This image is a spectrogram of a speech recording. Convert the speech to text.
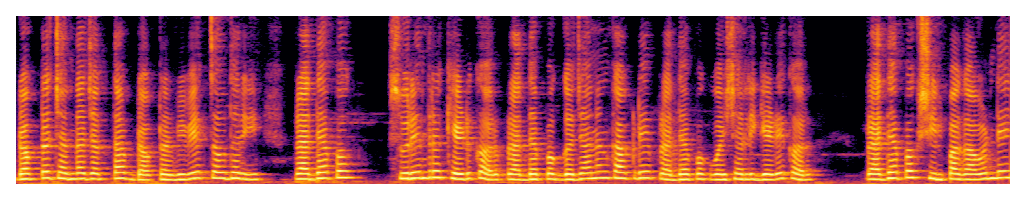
doctor Chanda Jagtap doctor Vivek Chaudhari प्राध्यापक सुरेंद्र खेडकर प्राध्यापक गजानन काकडे प्राध्यापक वैशाली गेडेकर प्राध्यापक शिल्पा गावंडे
